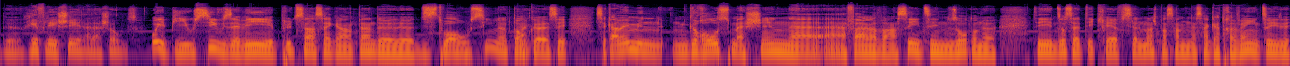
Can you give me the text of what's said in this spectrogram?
de réfléchir à la chose. Oui, puis aussi, vous avez plus de 150 ans d'histoire aussi. là. donc, euh, c'est quand même une, une grosse machine à, à faire avancer. Nous autres, on a, nous autres, ça a été créé officiellement, je pense, en 1980. tu sais.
